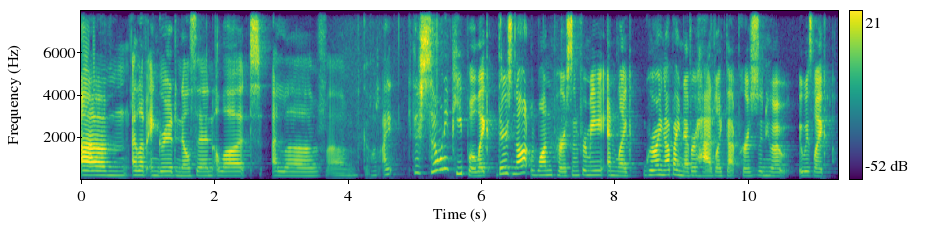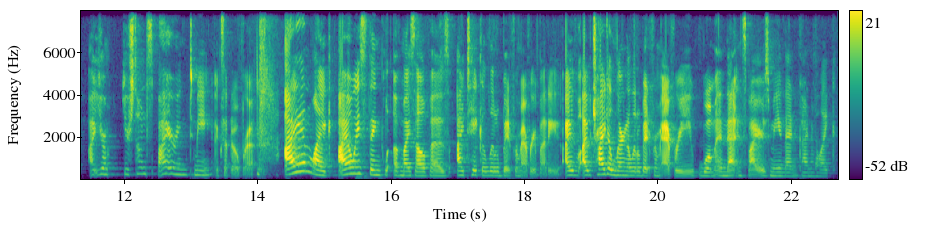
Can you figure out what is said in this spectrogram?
Um, I love Ingrid Nilsen a lot. I love um, God. I there's so many people. Like there's not one person for me. And like growing up, I never had like that person who I, it was like I, you're you're so inspiring to me. Except Oprah. I am like I always think of myself as I take a little bit from everybody. I've I've tried to learn a little bit from every woman that inspires me, and then kind of like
